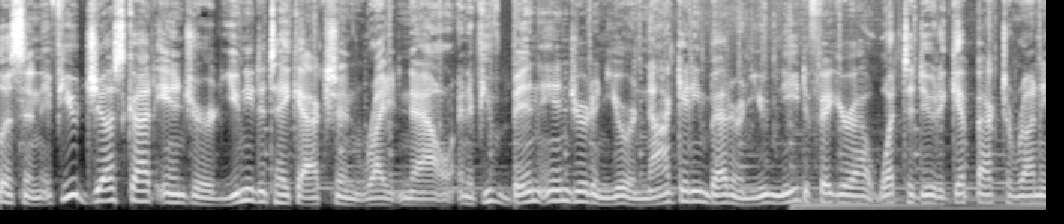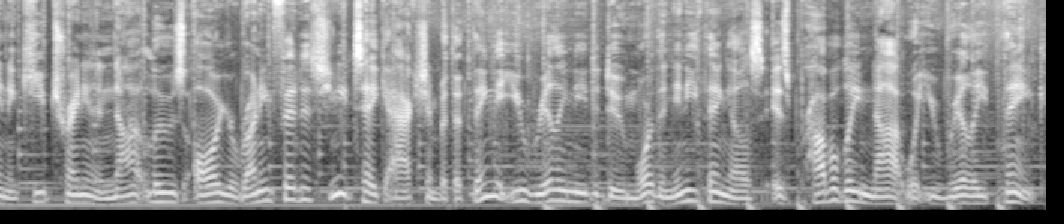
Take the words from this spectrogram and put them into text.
Listen, if you just got injured, you need to take action right now. And if you've been injured and you are not getting better and you need to figure out what to do to get back to running and keep training and not lose all your running fitness, you need to take action. But the thing that you really need to do more than anything else is probably not what you really think.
